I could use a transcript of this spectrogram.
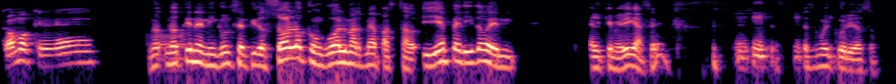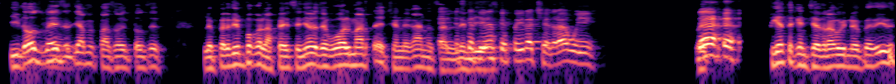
¿Cómo crees? No, no tiene ningún sentido. Solo con Walmart me ha pasado. Y he pedido en el que me digas, ¿eh? Es, es muy curioso. Y dos veces ya me pasó, entonces le perdí un poco la fe. Señores de Walmart, échenle ganas al es que envío. tienes que pedir a Chedraui. Fíjate que en Chedraui no he pedido.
